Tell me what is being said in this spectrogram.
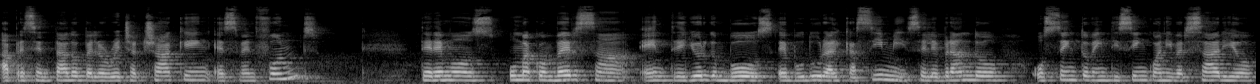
apresentado pelo Richard Schaking e Sven Fund. Teremos uma conversa entre Jürgen Boss e Budur Al-Qassimi, celebrando o 125 aniversário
